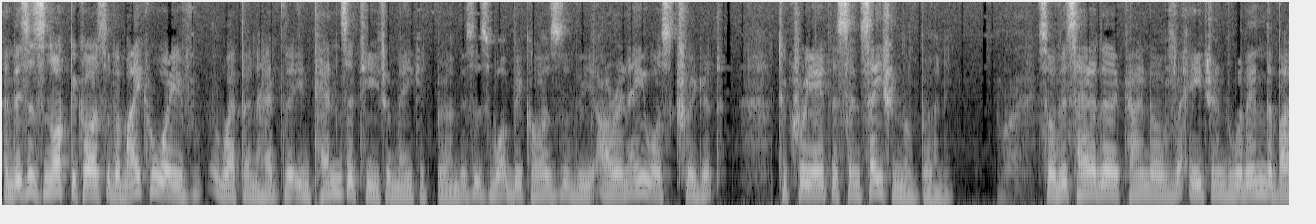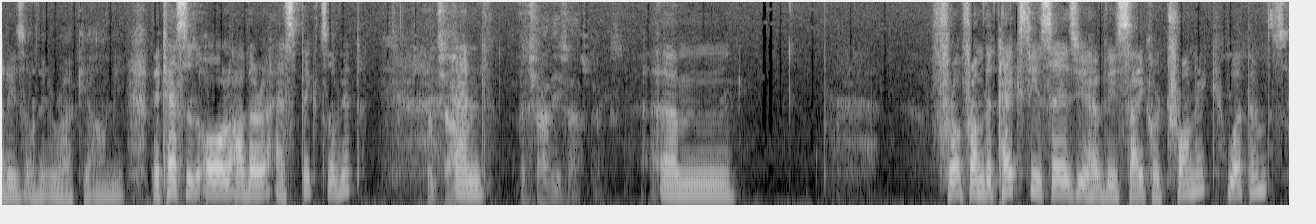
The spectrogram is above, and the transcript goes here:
And this is not because the microwave weapon had the intensity to make it burn. This is what because the RNA was triggered to create the sensation of burning. So this had a kind of agent within the bodies of the Iraqi army. They tested all other aspects of it. Which are And which are these aspects? um, from, from the text, he says you have these psychotronic weapons,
